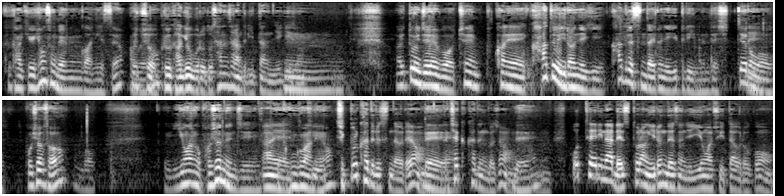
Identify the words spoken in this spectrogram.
그 가격이 형성되는 거 아니겠어요? 그렇죠. 아무래도? 그 가격으로도 사는 사람들이 있다는 얘기죠. 음, 아니, 또 이제 뭐 최근 북한의 카드 이런 얘기, 카드를 쓴다 이런 얘기들이 있는데 실제로 네. 뭐 보셔서 뭐그 이용하는 거 보셨는지 아, 예. 궁금하네요. 그 직불 카드를 쓴다 그래요. 네. 그러니까 체크 카드인 거죠. 네. 음, 호텔이나 레스토랑 이런 데서 이제 이용할 수 있다 그러고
